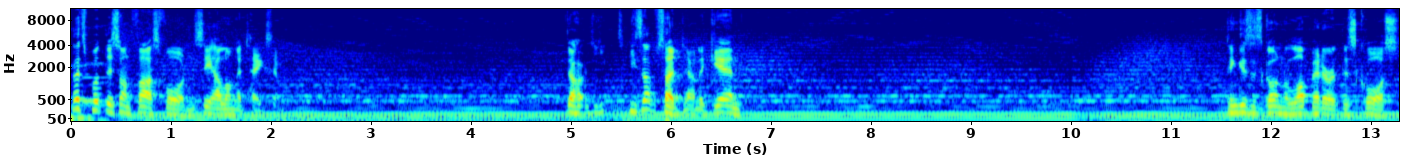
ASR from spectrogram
Let's put this on fast forward and see how long it takes him. Oh, he's upside down again. Dingus has gotten a lot better at this course.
